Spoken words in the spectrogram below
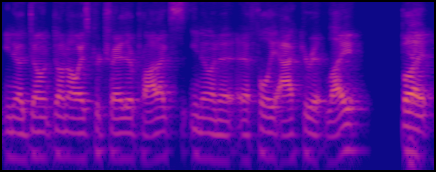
you know, don't don't always portray their products, you know, in a, in a fully accurate light. But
